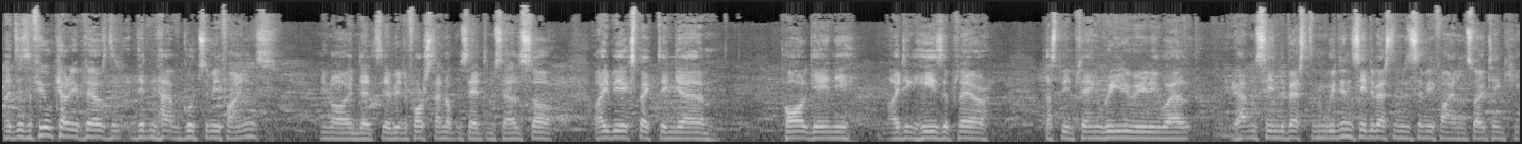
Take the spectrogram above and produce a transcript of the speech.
like there's a few Kerry players that didn't have good semi-finals. You know, and that they'll be the first to stand up and say it themselves. So I'd be expecting um, Paul Geaney. I think he's a player that's been playing really, really well. You haven't seen the best of him. We didn't see the best of him in the semi-final, so I think he,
